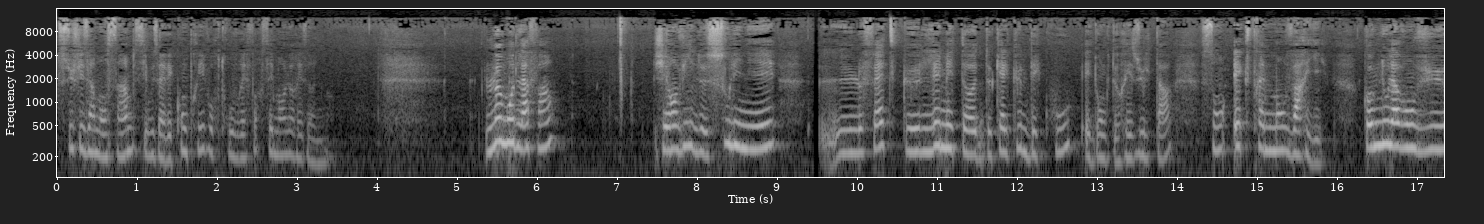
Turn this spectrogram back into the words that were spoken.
suffisamment simples. Si vous avez compris, vous retrouverez forcément le raisonnement. Le mot de la fin, j'ai envie de souligner le fait que les méthodes de calcul des coûts et donc de résultats sont extrêmement variées. Comme nous l'avons vu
